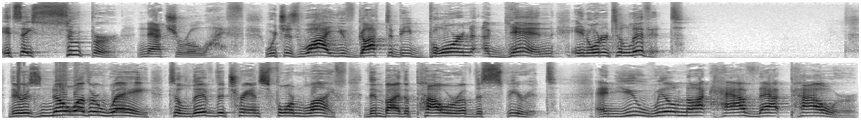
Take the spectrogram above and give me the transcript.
it's a supernatural life which is why you've got to be born again in order to live it. There is no other way to live the transformed life than by the power of the Spirit. And you will not have that power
